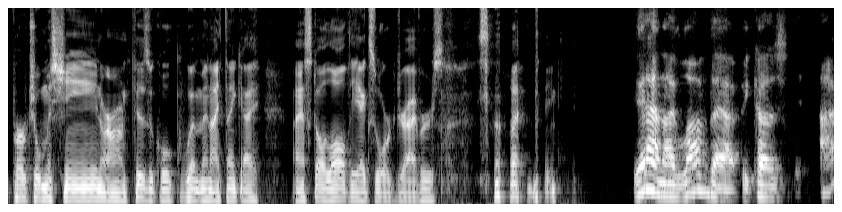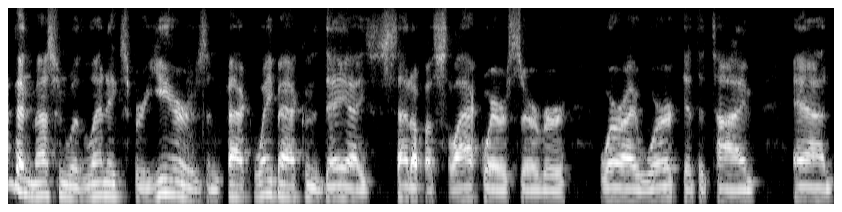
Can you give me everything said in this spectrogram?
virtual machine or on physical equipment, I think I, I install all the Xorg drivers. so I think. Yeah, and I love that because I've been messing with Linux for years. In fact, way back in the day, I set up a Slackware server where I worked at the time and,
